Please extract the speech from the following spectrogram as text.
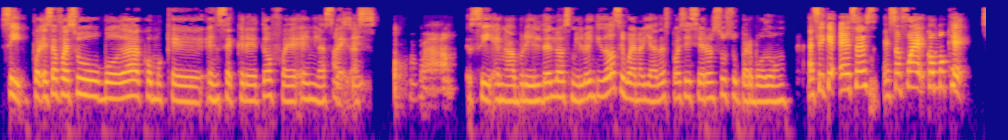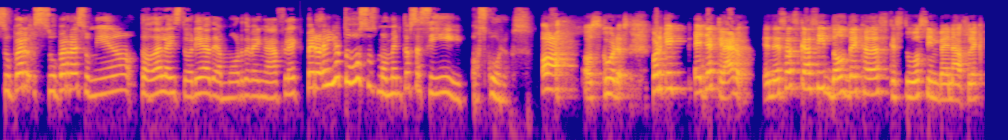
Sí, pues esa fue su boda como que en secreto fue en Las ah, Vegas. Wow. Sí, en abril del 2022 y bueno, ya después hicieron su super bodón. Así que ese es, eso fue como que súper, súper resumido toda la historia de amor de Ben Affleck, pero ella tuvo sus momentos así oscuros. Oh, oscuros. Porque ella, claro, en esas casi dos décadas que estuvo sin Ben Affleck,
